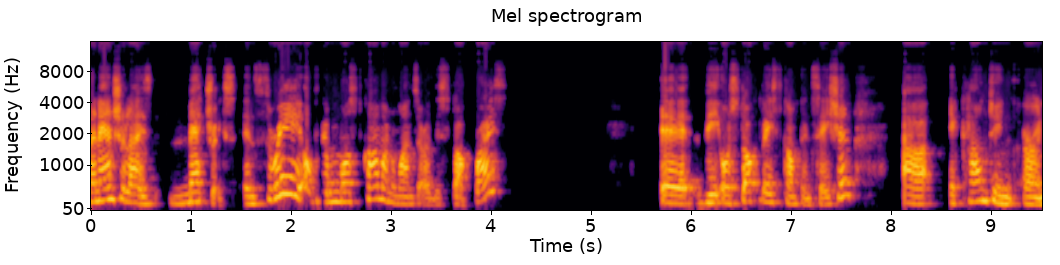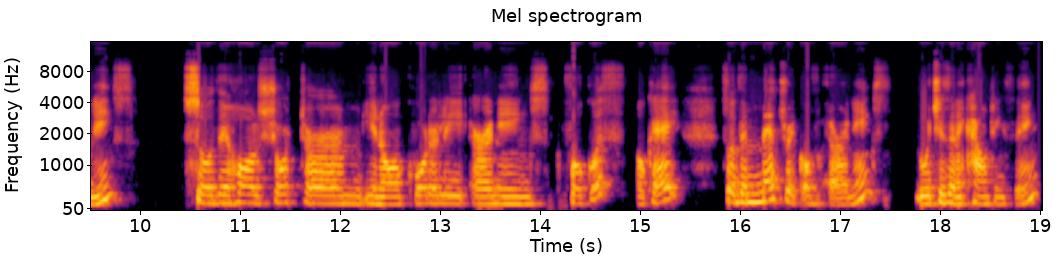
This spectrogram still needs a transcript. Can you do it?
financialized metrics. And three of the most common ones are the stock price, uh, the or stock-based compensation, uh, accounting earnings, so the whole short term, you know, quarterly earnings focus, okay? So the metric of earnings, which is an accounting thing,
